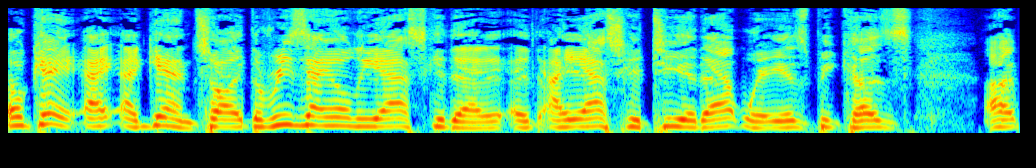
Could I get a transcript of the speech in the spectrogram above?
Okay, I, again, so the reason I only ask you that, uh, I ask it to you that way is because I,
